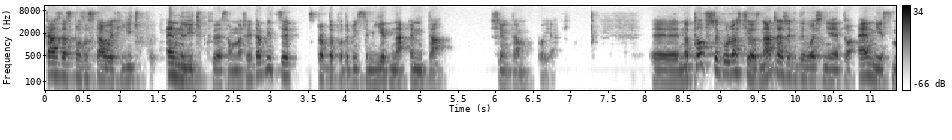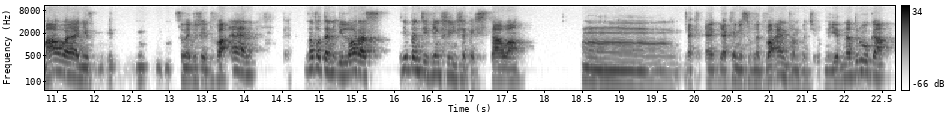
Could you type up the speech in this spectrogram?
każda z pozostałych liczb, n liczb, które są w naszej tablicy, z prawdopodobieństwem 1 mta się tam pojawi. E, no to w szczególności oznacza, że gdy właśnie to m jest małe, nie, co najwyżej 2n, no to ten iloraz nie będzie większy niż jakaś stała. Hmm, jak, jak m jest równe 2n, to on będzie równy 1 druga.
